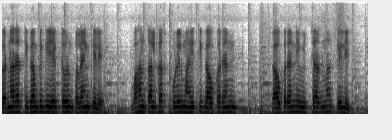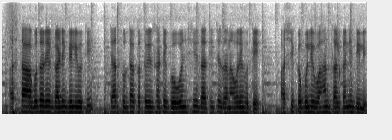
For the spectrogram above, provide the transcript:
करणाऱ्या तिघांपैकी एक तरुण पलायन केले. वाहन चालकास पुढील माहिती गावकऱ्यां गावकऱ्यांनी विचारणा केली. असता अगोदर एक गाडी गेली होती. त्यातसुद्धा कतरीसाठी कतलीसाठी गोवंशी जातीचे जनावरे होते अशी कबुली वाहन चालकांनी दिली.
